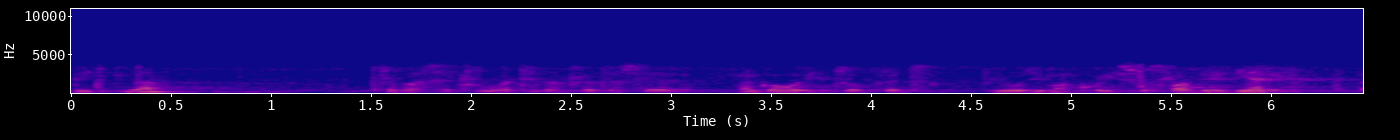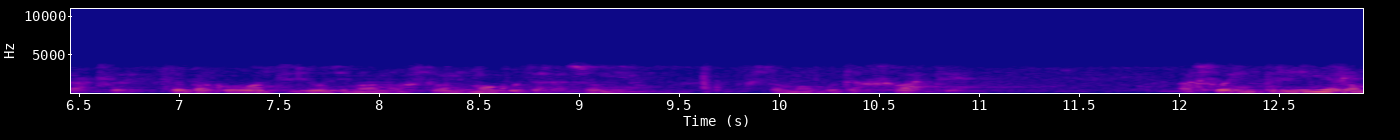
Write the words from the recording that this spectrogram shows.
bitna. Treba se čuvati, dakle, da se ne govori to pred ljudima koji su slabe vjeri. Dakle, treba govoriti ljudima ono što oni mogu da razumiju, što mogu da hvate. A svojim primjerom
